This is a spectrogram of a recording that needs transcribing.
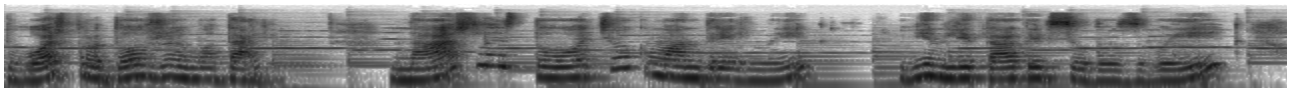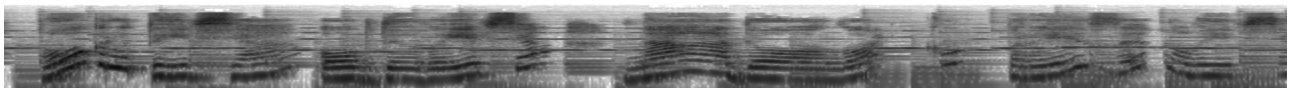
Тож продовжуємо далі. Наш листочок, мандрівник, він літати всюди звик, покрутився, обдивився, на долоньку приземлився.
